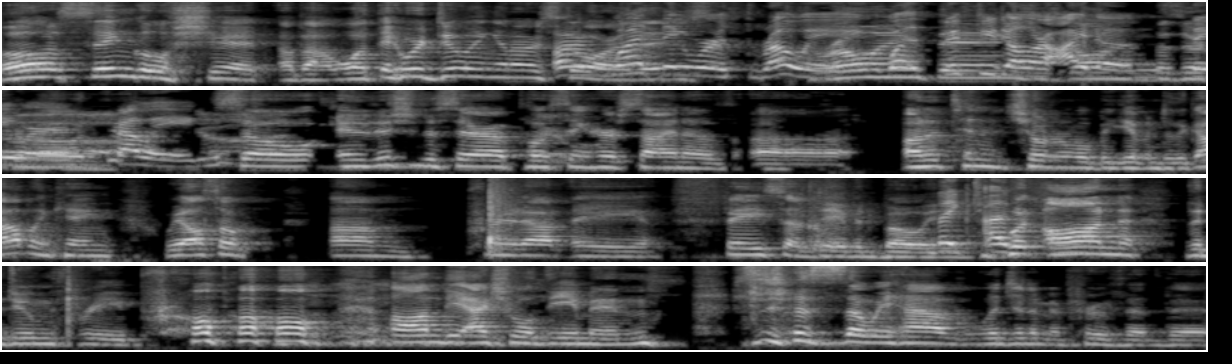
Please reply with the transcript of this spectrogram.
a single shit about what they were doing in our store, or what they, just- were throwing, throwing what fifty dollar items they were mode. throwing. So, in addition to Sarah posting her sign of uh, unattended children will be given to the Goblin King, we also um, printed out a face of David Bowie Like to a- put on the Doom 3 promo on the actual demon, just so we have legitimate proof that the,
